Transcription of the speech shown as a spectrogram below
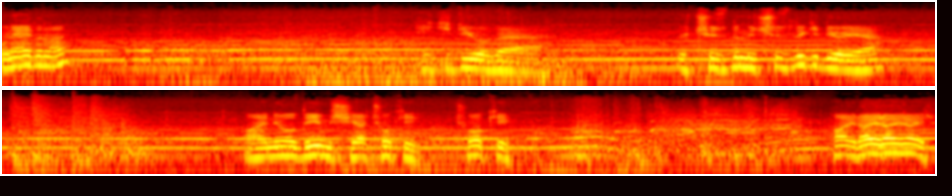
o neydi lan? Ne gidiyor be? 300'lü 300'lü gidiyor ya. Aynı yol değilmiş ya, çok iyi. Çok iyi. Hayır, hayır, hayır, hayır.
